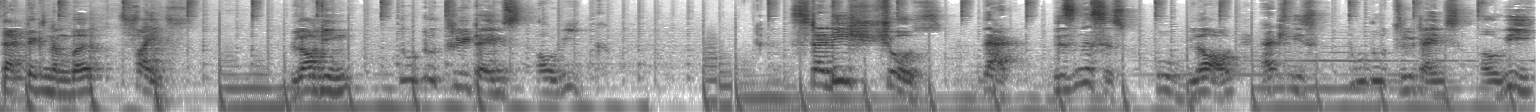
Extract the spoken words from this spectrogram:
Tactic number 5 Blogging 2 to 3 times a week. Study shows that businesses who blog at least 2 to 3 times a week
